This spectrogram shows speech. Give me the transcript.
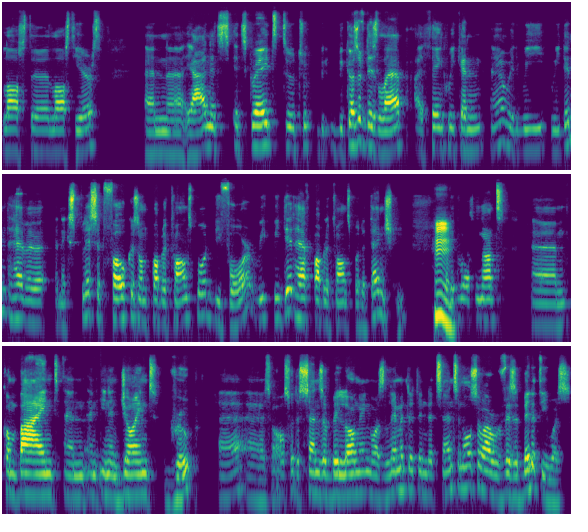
last uh, last years, and uh, yeah, and it's it's great to to because of this lab. I think we can you know, we, we we didn't have a, an explicit focus on public transport before. We we did have public transport attention, hmm. but it was not um, combined and, and in a joint group. Uh, uh, so also the sense of belonging was limited in that sense, and also our visibility was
